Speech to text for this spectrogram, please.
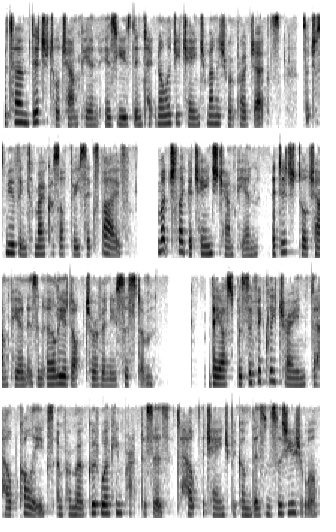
The term digital champion is used in technology change management projects, such as moving to Microsoft 365. Much like a change champion, a digital champion is an early adopter of a new system. They are specifically trained to help colleagues and promote good working practices to help the change become business as usual.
